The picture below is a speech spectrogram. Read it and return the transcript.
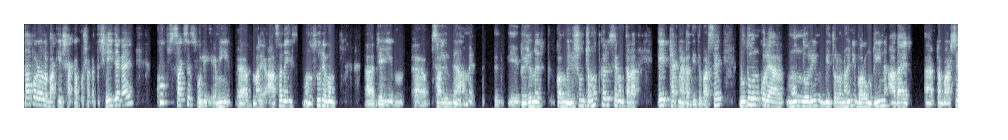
তারপরে হলো বাকি শাখা পোশাখা তো সেই জায়গায় খুব সাকসেসফুলি আমি মানে আসান মনসুর এবং যে সালিউদ্দিন আহমেদ, এই দুইজনের কম্বিনেশন চমৎকার হয়েছে এবং তারা এই ঠেকনাটা দিতে পারছে। নতুন করে আর মন্দ ঋণ বিতরণ হয়নি, বরং ঋণ আদায়ের একটা বাড়ছে।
